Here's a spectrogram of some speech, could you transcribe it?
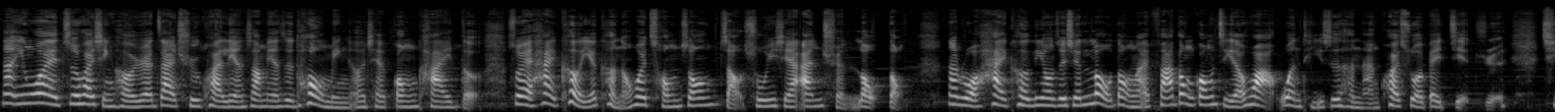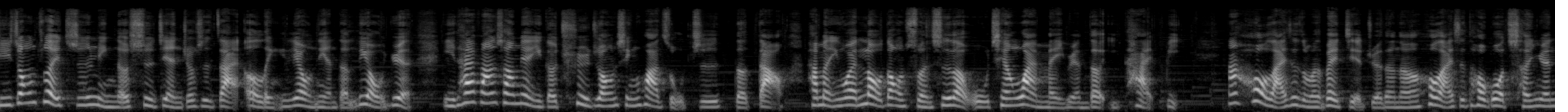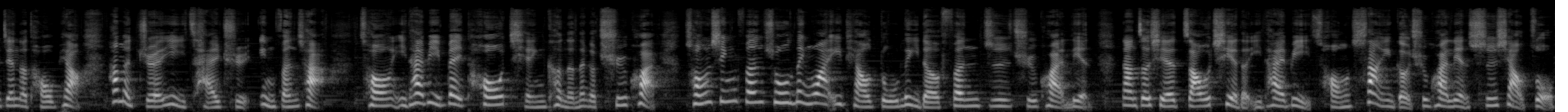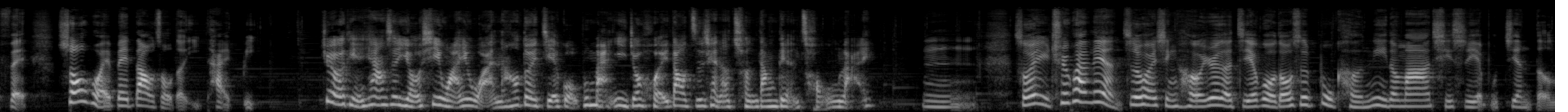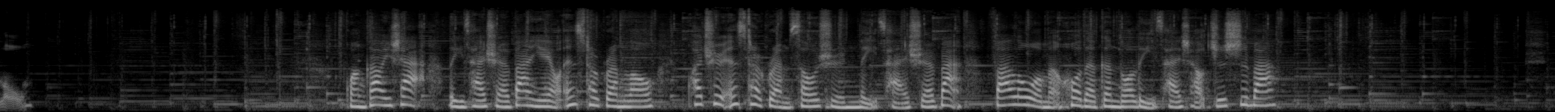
那因为智慧型合约在区块链上面是透明而且公开的，所以骇客也可能会从中找出一些安全漏洞。那如果骇客利用这些漏洞来发动攻击的话，问题是很难快速的被解决。其中最知名的事件就是在二零一六年的六月，以太坊上面一个去中心化组织的到，他们因为漏洞损失了五千万美元的以太币。那后来是怎么被解决的呢？后来是透过成员间的投票，他们决议采取硬分叉，从以太币被偷前一刻的那个区块，重新分出另外一条独立的分支区块链，让这些遭窃的以太币从上一个区块链失效作废，收回被盗走的以太币，就有点像是游戏玩一玩，然后对结果不满意，就回到之前的存档点重来。嗯，所以区块链智慧型合约的结果都是不可逆的吗？其实也不见得喽。广告一下，理财学办也有 Instagram 喽，快去 Instagram 搜寻理财学办，follow 我们，获得更多理财小知识吧。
